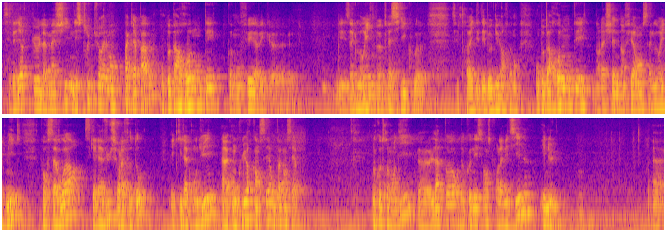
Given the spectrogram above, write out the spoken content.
C'est-à-dire que la machine n'est structurellement pas capable, on ne peut pas remonter comme on fait avec euh, les algorithmes classiques, euh, c'est le travail des débuggers, enfin bon, on ne peut pas remonter dans la chaîne d'inférence algorithmique pour savoir ce qu'elle a vu sur la photo, et qui l'a conduit à conclure cancer ou pas cancer. Donc autrement dit, euh, l'apport de connaissances pour la médecine est nul. Euh,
